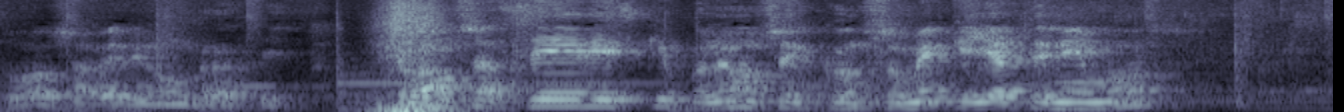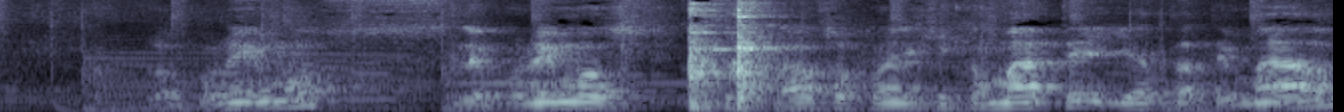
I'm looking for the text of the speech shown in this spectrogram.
lo vamos a ver en un ratito. Lo que vamos a hacer es que ponemos el consomé que ya tenemos. Lo ponemos, le ponemos, vamos a poner el jitomate ya tatemado,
